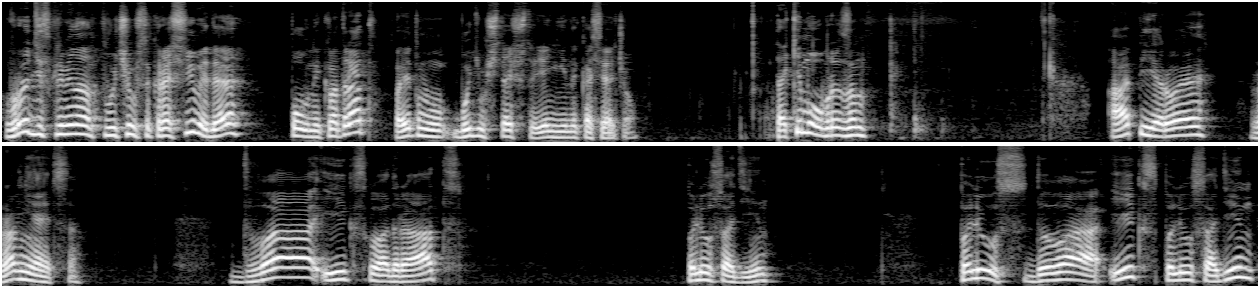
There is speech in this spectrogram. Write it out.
Вроде дискриминант получился красивый, да? Полный квадрат, поэтому будем считать, что я не накосячил. Таким образом, а первое равняется 2х квадрат плюс 1 плюс 2х плюс 1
